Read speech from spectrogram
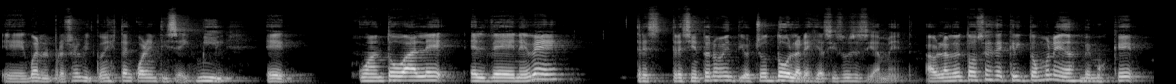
Eh, bueno, el precio del Bitcoin está en 46 mil. Eh, ¿Cuánto vale el BNB? 398 dólares y así sucesivamente. Hablando entonces de criptomonedas, vemos que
